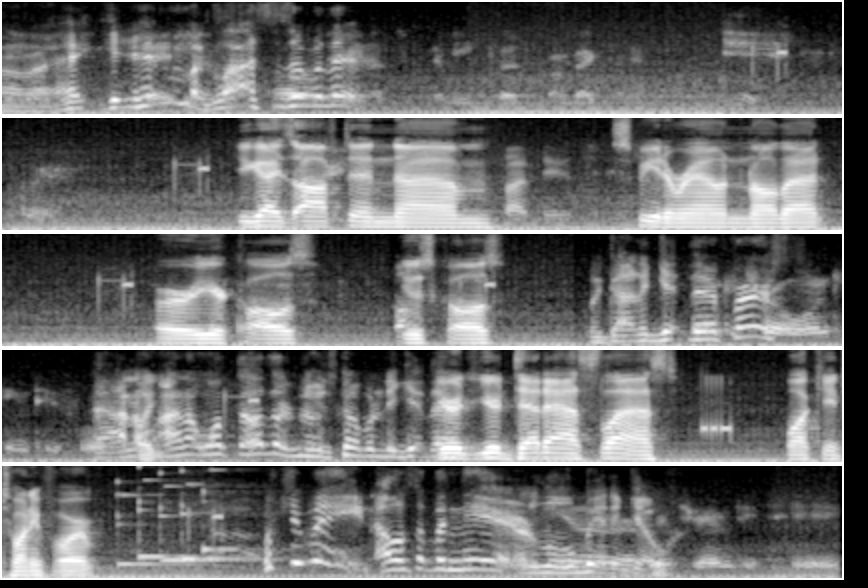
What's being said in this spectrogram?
All right. Hey, can you hand me my glasses over there? It's going to be code form back center. You guys often um, speed around and all that, or your calls, news calls. We got to get there first. I don't. I don't want the other news company to get there. You're you're dead ass last. Walking 24. What you mean? I was up in the air a little bit ago. Your MDT,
